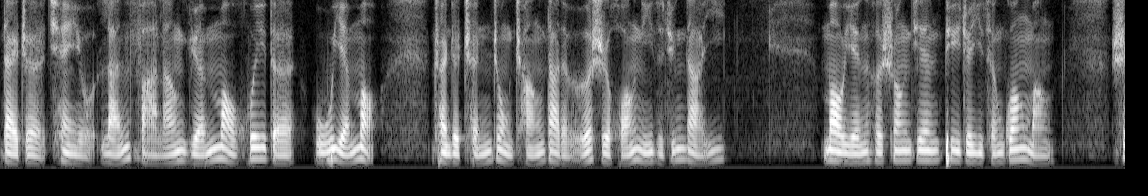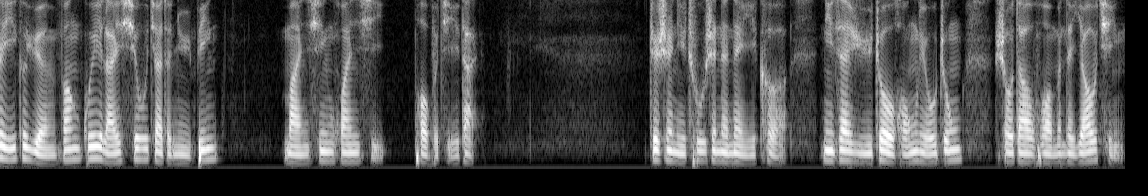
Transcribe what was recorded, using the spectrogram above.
戴着嵌有蓝珐琅圆帽徽的无檐帽，穿着沉重长大的俄式黄呢子军大衣，帽檐和双肩披着一层光芒，是一个远方归来休假的女兵，满心欢喜，迫不及待。这是你出生的那一刻，你在宇宙洪流中受到我们的邀请，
